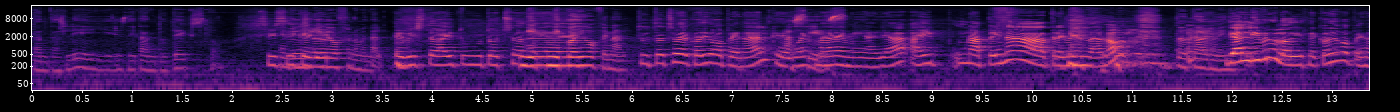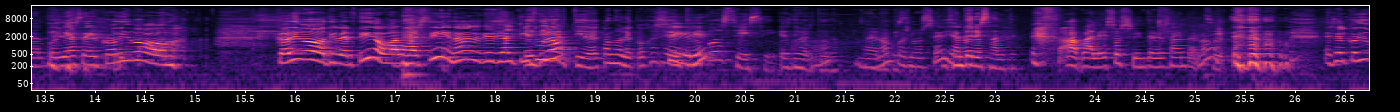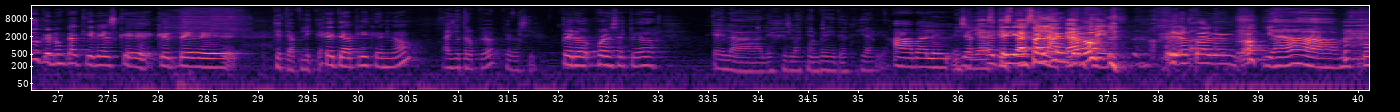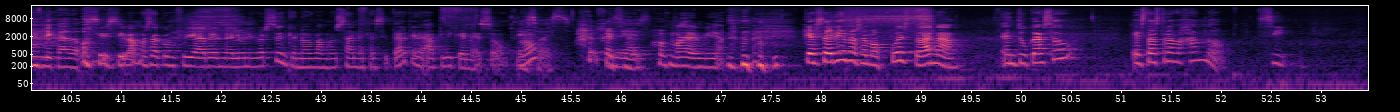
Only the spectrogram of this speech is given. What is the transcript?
tantas leyes, de tanto texto. Sí, sí, Entonces que lo yo llevo fenomenal. He visto ahí tu tocho Mi- de... mi código penal. Tu tocho de código penal, que Así bueno, es. madre mía, ya hay una pena tremenda, ¿no? Totalmente. Ya el libro lo dice, código penal. Podría ser código... Código divertido o algo así, ¿no? Es que ya el título... Es divertido, ¿eh? Cuando le coges Sí. el truco, sí, sí, es divertido. La Bueno, pues sí. no sé. Es ya interesante. Ah, vale, eso sí, interesante, ¿no? Sí. es el código que nunca quieres que, que te... Que te aplique. Que te apliquen, ¿no? Hay otro peor, pero sí. Pero, ¿cuál es el peor? Eh, La legislación penitenciaria. Ah, vale. el- Eso ya, es que, ya estás en la dentro. cárcel. que ya estás dentro. ya, muy complicado. Sí, sí, vamos a confiar en el universo en que no vamos a necesitar que apliquen eso, ¿no? Eso es. Genial. Es. Oh, madre mía. Qué serio nos hemos puesto, Ana. En tu caso, ¿estás trabajando? Sí.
